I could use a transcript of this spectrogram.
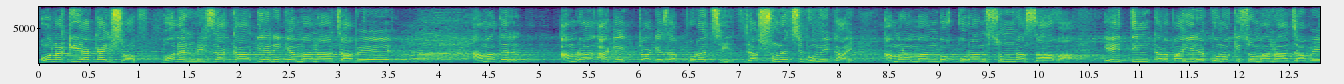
ও নাকি একাই সব বলেন মির্জা কাদিয়ানিকে মানা যাবে আমাদের আমরা আগে একটু আগে যা পড়েছি, যা শুনেছি ভূমিকায়, আমরা মানব কোরআন সুন্না সাহাবা। এই তিনটার বাহিরে কোনো কিছু মানা যাবে?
